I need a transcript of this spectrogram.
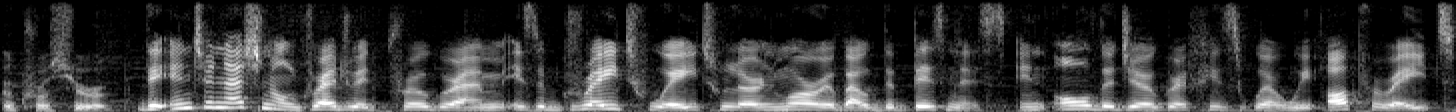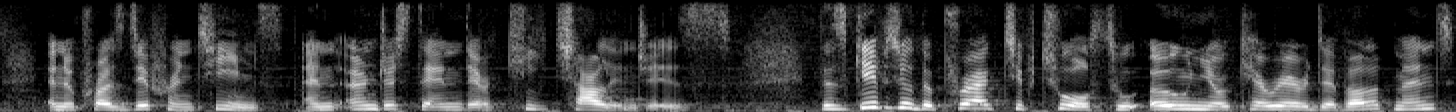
across Europe. The International Graduate Program is a great way to learn more about the business in all the geographies where we operate and across different teams and understand their key challenges. This gives you the proactive tools to own your career development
